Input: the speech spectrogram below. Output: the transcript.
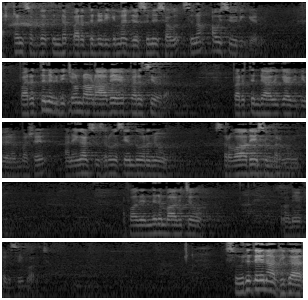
അഷ്ടൻ ശബ്ദത്തിന്റെ പരത്തിലിരിക്കുന്ന ജസിന് ശൗസിന് ഔസ്വീകരിക്കുകയാണ് പരത്തിന് വിധിച്ചുകൊണ്ട് അവിടെ ആദ്യ പരസ്യം വരാം. പരത്തിന്റെ ആദിക്ക വിധി വരാം. പക്ഷെ അനേകാശ സർവസ്യ എന്ത് പറഞ്ഞു? സർവാദേശം പറഞ്ഞു. അപ്പൊ അതെന്തിനും ബാധിച്ചോ? അതേ പരസ്യം ബാധിച്ചു. സുരതേന അധികാര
